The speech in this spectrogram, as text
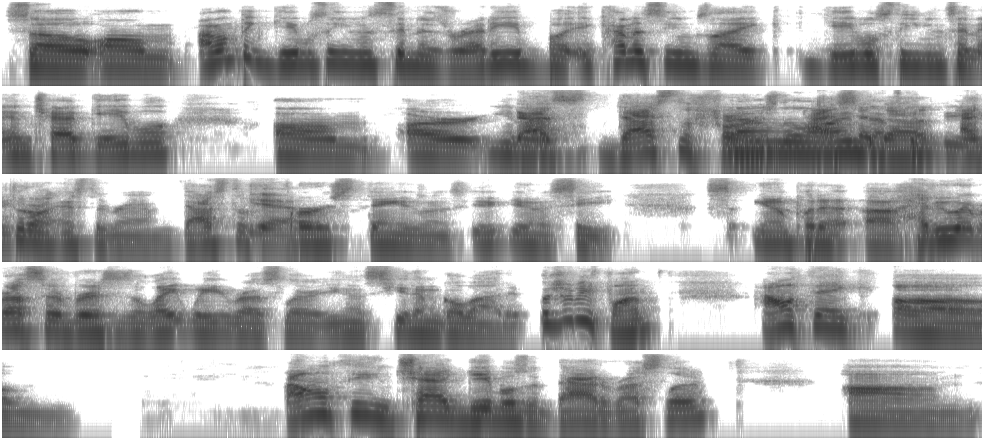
So um I don't think Gable Stevenson is ready, but it kind of seems like Gable Stevenson and Chad Gable um are you know that's that's the first. the I said that's that. gonna be- I threw it on Instagram. That's the Yeah. first thing you're gonna, you're gonna see. So you're gonna put a, a heavyweight wrestler versus a lightweight wrestler. You're gonna see them go at it, which will be fun. I don't think. um I don't think Chad Gable's a bad wrestler. Um,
